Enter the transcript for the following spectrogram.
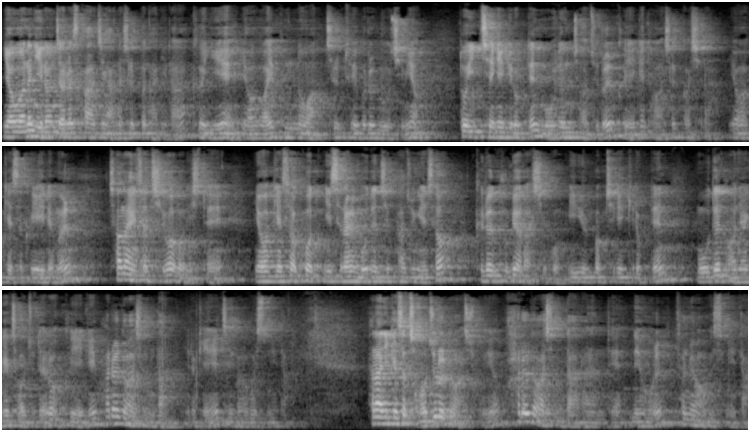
여호와는 이런 자를 사하지 않으실 뿐 아니라 그 이에 여호와의 분노와 질투의 불을 부으시며 또 이 책에 기록된 모든 저주를 그에게 더하실 것이라 여호와께서 그의 이름을 천하에서 지워버리시되 여호와께서 곧 이스라엘 모든 지파 중에서 그를 구별하시고 이 율법책에 기록된 모든 언약의 저주대로 그에게 화를 더하신다 이렇게 증거하고 있습니다. 하나님께서 저주를 더하시고요 화를 더하신다라는 내용을 설명하고 있습니다.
